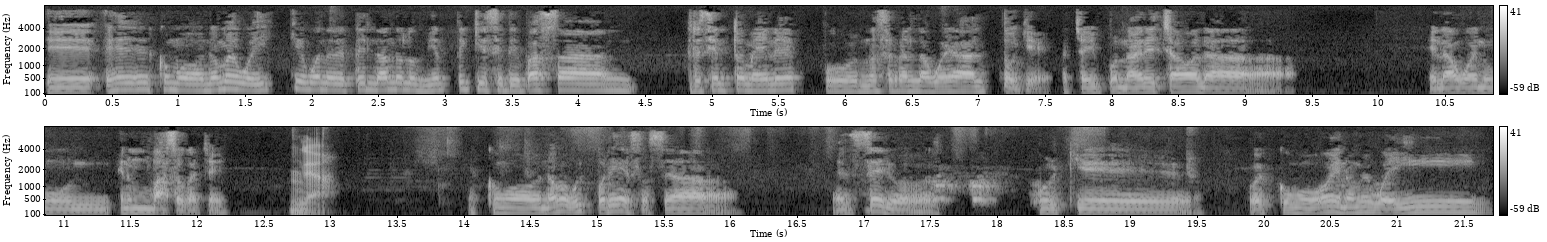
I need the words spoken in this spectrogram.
Eh, es como, no me wey que cuando te estés dando los dientes que se te pasan 300 ml por no cerrar la hueá al toque, ¿cachai? Por no haber echado la, el agua en un, en un vaso, ¿cachai? Ya. Es como, no me voy por eso, o sea, en serio, porque, pues como, oye, no me wey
